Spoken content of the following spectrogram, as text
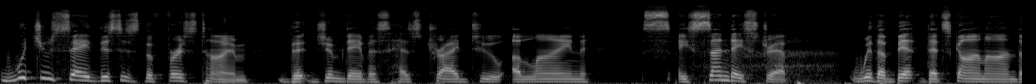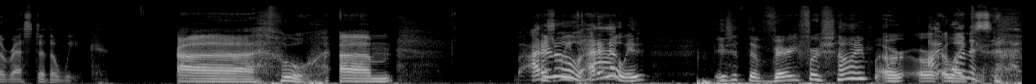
Would you say this is the first time that Jim Davis has tried to align a Sunday strip with a bit that's gone on the rest of the week? Uh, whew, um, I don't know. we've I don't know. Is, is it the very first time, or or, I like? say, I,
